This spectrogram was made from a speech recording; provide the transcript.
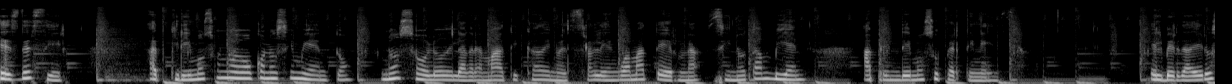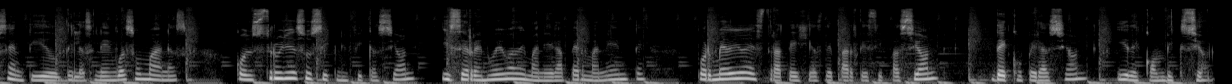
Es decir, adquirimos un nuevo conocimiento no solo de la gramática de nuestra lengua materna, sino también aprendemos su pertinencia. El verdadero sentido de las lenguas humanas construye su significación y se renueva de manera permanente por medio de estrategias de participación, de cooperación y de convicción.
